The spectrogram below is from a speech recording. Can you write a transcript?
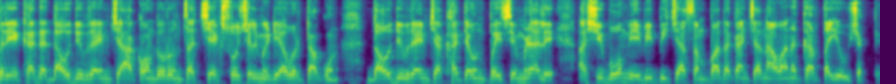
तर एखाद्या दाऊद इब्राहिमच्या अकाउंटवरूनचा चेक सोशल मीडियावर टाकून दाऊद इब्राहिमच्या खात्याहून पैसे मिळाले अशी बोंब एबीपीच्या संपादकांच्या नावानं करता येऊ शकते.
